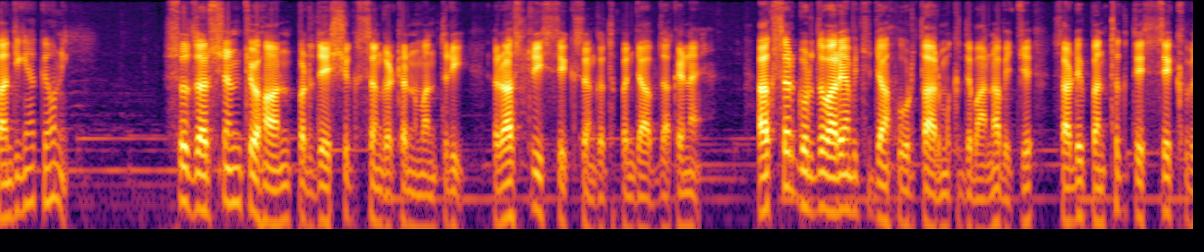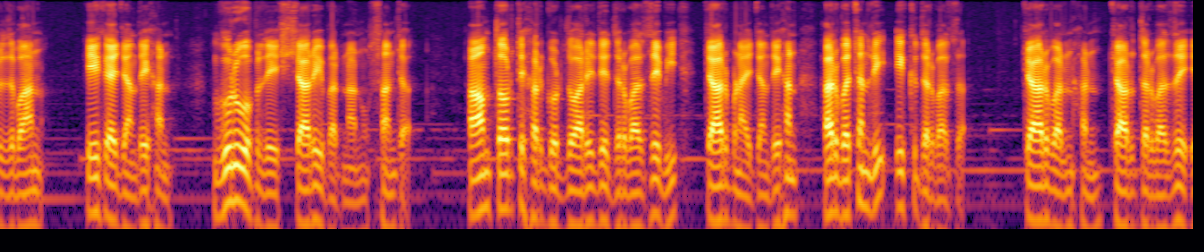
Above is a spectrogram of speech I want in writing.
ਸਾਂਝੀਆਂ ਕਿਉਂ ਨਹੀਂ? ਸੁਦਰਸ਼ਨ ਚੌਹਾਨ ਪ੍ਰਦੇਸ਼ਿਕ ਸੰਗਠਨ ਮੰਤਰੀ, ਰਾਸ਼ਟਰੀ ਸਿੱਖ ਸੰਗਤ ਪੰਜਾਬ ਦਾ ਕਹਿਣਾ ਹੈ। ਅਕਸਰ ਗੁਰਦੁਆਰਿਆਂ ਵਿੱਚ ਜਾਂ ਹੋਰ ਧਾਰਮਿਕ ਦੀਵਾਨਾਂ ਵਿੱਚ ਸਾਡੇ ਪੰਥਕ ਤੇ ਸਿੱਖ ਵਿਦਵਾਨ ਇਹ ਕਹਿ ਜਾਂਦੇ ਹਨ, ਗੁਰੂ ਉਪਦੇਸ਼ ਚਾਰੇ ਵਰਨਾਂ ਨੂੰ ਸਾਂਝਾ। ਆਮ ਤੌਰ ਤੇ ਹਰ ਗੁਰਦੁਆਰੇ ਦੇ ਦਰਵਾਜ਼ੇ ਵੀ ਚਾਰ ਬਣਾਏ ਜਾਂਦੇ ਹਨ। ਹਰ ਵਚਨ ਲਈ ਇੱਕ ਦਰਵਾਜ਼ਾ। ਚਾਰ ਵਰਨ ਹਨ, ਚਾਰ ਦਰਵਾਜ਼ੇ।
